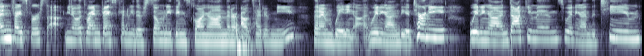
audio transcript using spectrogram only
And vice versa. You know, with Ryan Banks Academy, there's so many things going on that are outside of me that I'm waiting on. Waiting on the attorney, waiting on documents, waiting on the team,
